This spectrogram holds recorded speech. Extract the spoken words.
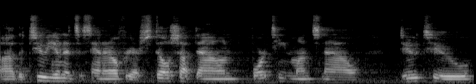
Uh, the two units at San Onofre are still shut down 14 months now due to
